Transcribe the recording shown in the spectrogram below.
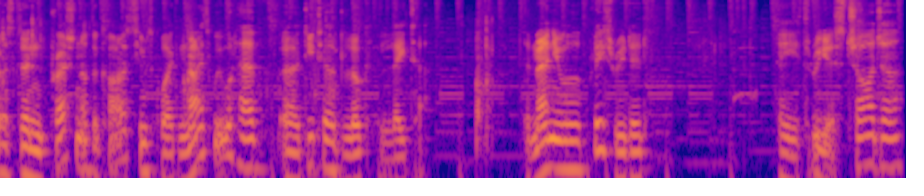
First impression of the car seems quite nice. We will have a detailed look later. The manual, please read it. A 3S charger,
